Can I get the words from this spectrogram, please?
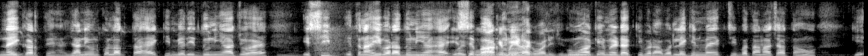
नहीं करते हैं। यानी उनको लगता है कि मेरी दुनिया जो है इसी इतना ही बड़ा दुनिया है इससे बाहर के मेंढक वाली कुआँ के मेढक की बराबर। लेकिन मैं एक चीज़ बताना चाहता हूँ कि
